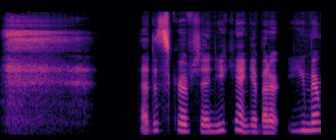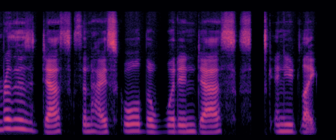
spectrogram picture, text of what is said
that description, you can't get better. You remember those desks in high school, the wooden desks, and you'd like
